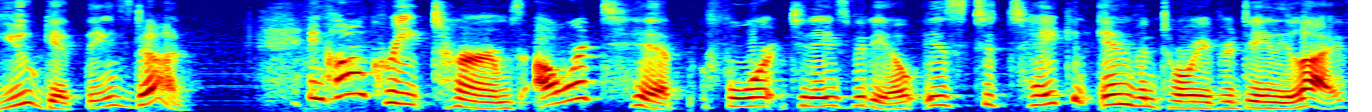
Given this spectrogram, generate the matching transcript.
you get things done. In concrete terms, our tip for today's video is to take an inventory of your daily life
